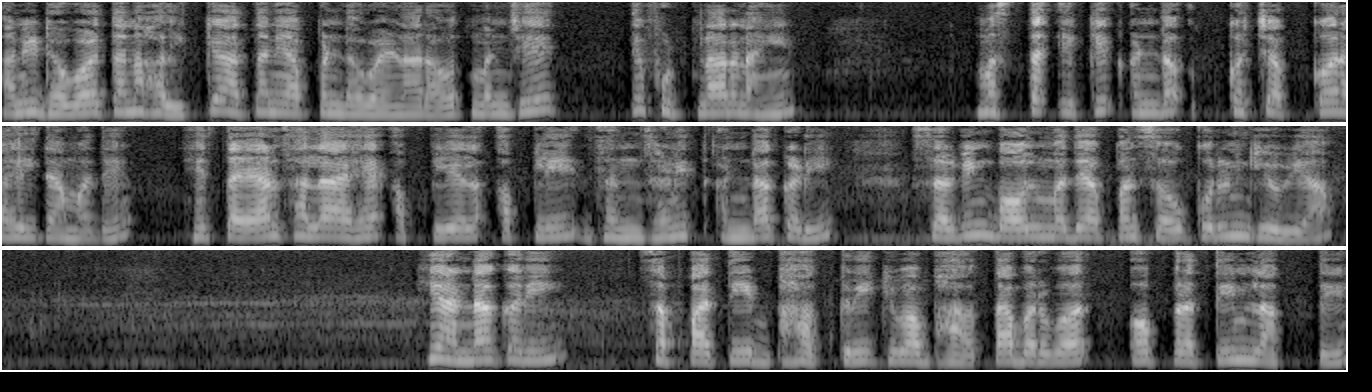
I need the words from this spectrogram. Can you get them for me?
आणि ढवळताना हलक्या हाताने आपण ढवळणार आहोत. म्हणजे ते फुटणार नाही. मस्त एक एक अंड अक्क चक्क राहील त्यामध्ये. हे तयार झालं आहे आपल्याला आपली झणझणीत अंडा कढी सर्विंग बाउलमध्ये आपण सर्व करून घेऊया. ही अंडाकरी चपाती भाकरी किंवा भाताबरोबर अप्रतिम लागते.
